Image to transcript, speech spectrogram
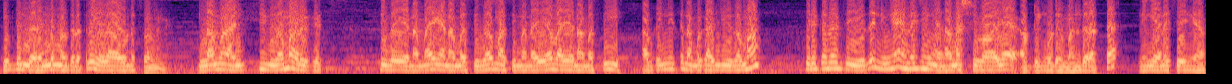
இப்படி இந்த ரெண்டு மந்திரத்துல ஏதாவது ஒண்ணு சொல்லுங்க. இல்லாம அஞ்சு விதமா இருக்கு. சிவைய நம நம சிவ மசிமனைய வய நமசி அப்படின்னுட்டு நமக்கு அஞ்சு விதமா இருக்கதான் செய்யுது. நீங்க என்ன செய்யுங்க? நம சிவாய அப்படிங்கக்கூடிய மந்திரத்தை நீங்க என்ன செய்யுங்க?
